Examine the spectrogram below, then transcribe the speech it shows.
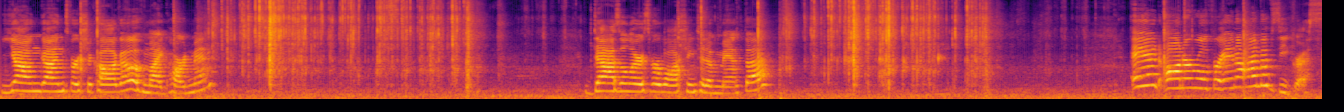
Young Guns for Chicago of Mike Hardman. Dazzlers for Washington of Mantha. And Honor Roll for Anaheim of Zegras.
